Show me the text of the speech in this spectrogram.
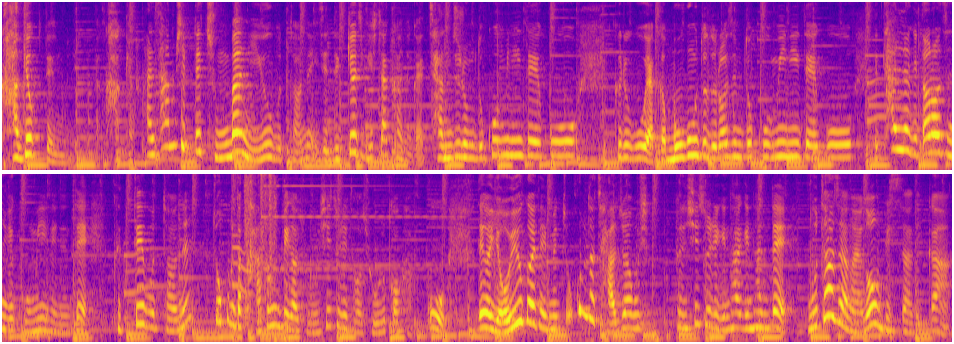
가격 때문이에요. 가격. 한 30대 중반 이후부터는 이제 느껴지기 시작하는 거예요. 잔주름도 고민이 되고 그리고 약간 모공도 늘어짐도 고민이 되고 탄력이 떨어지는 게 고민이 되는데 그때부터는 조금 더 가성비가 좋은 시술이 더 좋을 것 같고 내가 여유가 되면 조금 더 자주 하고 싶은 시술이긴 하긴 한데 못 하잖아요. 너무 비싸니까.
